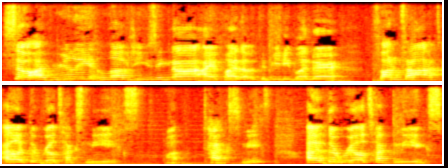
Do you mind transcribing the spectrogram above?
So I really loved using that. I applied that with the Beauty Blender. Fun fact, I like the Real Techniques. What? Techniques? I like the Real Techniques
